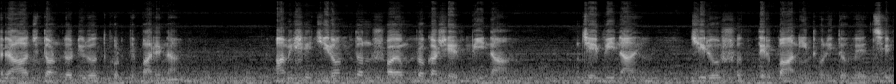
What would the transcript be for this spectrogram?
রাজদণ্ড নিরোধ করতে পারে না। আমি সেই চিরন্তন স্বয়ং প্রকাশের বিনা যে বিনায় চির সত্যের বাণী ধ্বনিত হয়েছিল।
